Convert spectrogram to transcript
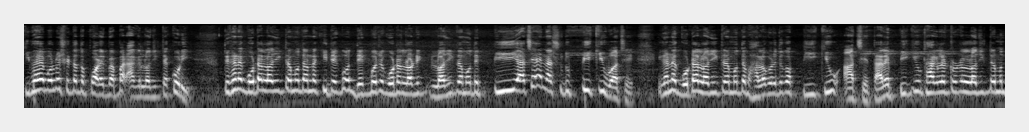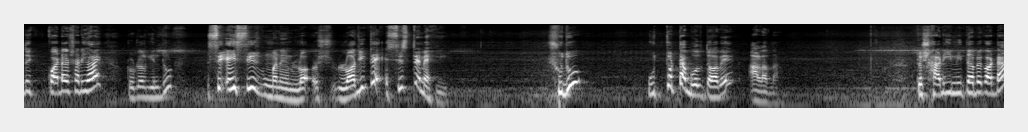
কীভাবে বলবে সেটা তো পরের ব্যাপার, আগের লজিকটা করি। তো এখানে গোটা লজিকটার মধ্যে আমরা কী দেখব? দেখব যে গোটা লজিক, লজিকটার মধ্যে পি আছে না শুধু পি কিউ আছে? এখানে গোটা লজিকটার মধ্যে ভালো করে দেখো পি কিউ আছে। তাহলে পি কিউ থাকলে টোটাল লজিকটার মধ্যে কয়টা সারি হয়? টোটাল কিন্তু এই মানে লজিকটা সিস্টেম একই। শুধু উত্তরটা বলতে হবে আলাদা। তো শাড়ি নিতে হবে কটা?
